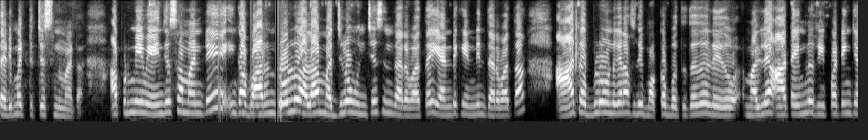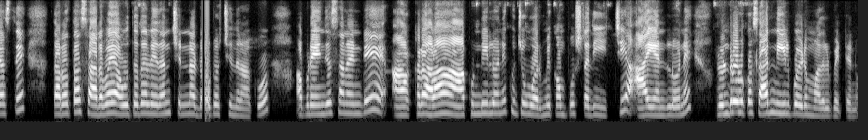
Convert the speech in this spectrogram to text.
తడిమట్టి వచ్చేసింది అనమాట అప్పుడు మేము ఏం చేసామంటే ఇంకా వారం రోజులు అలా మధ్యలో ఉంచేసిన తర్వాత ఎండకి ఎండిన తర్వాత ఆ టబ్బులో ఉండగానే అసలు ఈ మొక్క బతుకుతుందో లేదో మళ్ళీ ఆ టైంలో రీపోర్టింగ్ చేస్తే తర్వాత సర్వే అవుతుందో లేదని చిన్న డౌట్ వచ్చింది నాకు. అప్పుడు ఏం చేస్తానంటే అక్కడ అలా ఆ కుండీలోనే కొంచెం వర్మి కంపోస్ట్ అది ఇచ్చి ఆ ఎండలోనే రెండు రోజులకోసారి నీళ్ళు పోయడం మొదలు పెట్టాను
